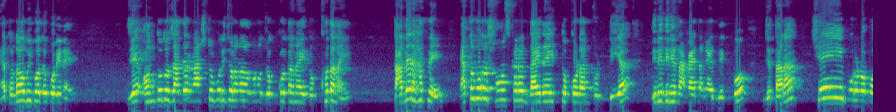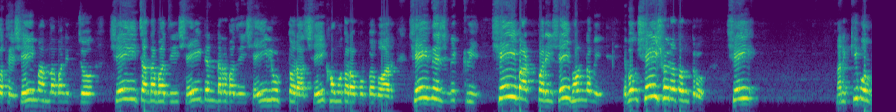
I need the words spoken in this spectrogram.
এতটাও বিপদে পড়ি নাই যে অন্তত যাদের রাষ্ট্র পরিচালনার কোনো যোগ্যতা নাই, দক্ষতা নাই, তাদের হাতে এত বড় সংস্কারের দায় দায়িত্ব কোডান কোড দিয়া দিনে দিনে তাকায় তাকায় দেখব যে তারা সেই পুরনো পথে, সেই মামলা বাণিজ্য, সেই চাঁদাবাজি, সেই টেন্ডারবাজি, সেই লুটতরা সেই ক্ষমতার অপব্যবহার, সেই দেশ বিক্রি, সেই বাটপারি, সেই ভণ্ডামি এবং সেই স্বৈরতন্ত্র, সেই মানে কি বলব,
